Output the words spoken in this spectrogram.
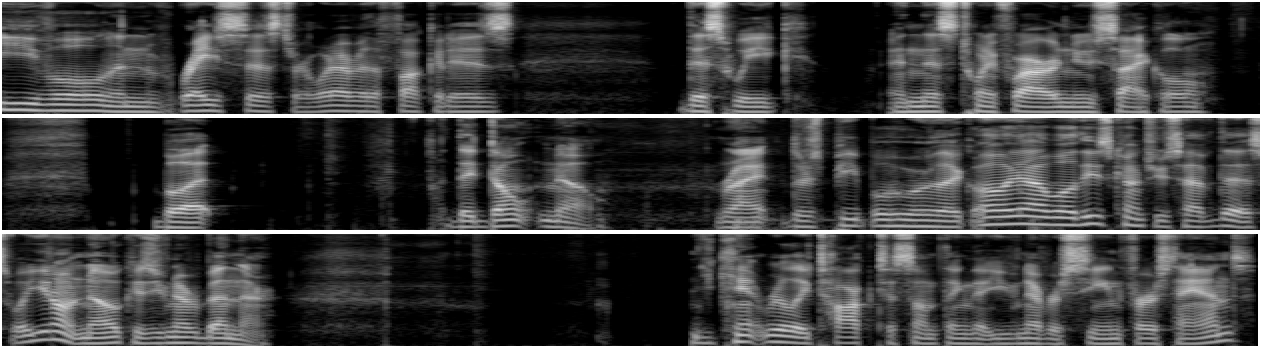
evil and racist or whatever the fuck it is this week in this 24 hour news cycle. But they don't know, right? There's people who are like, oh, yeah, well, these countries have this. Well, you don't know because you've never been there. You can't really talk to something that you've never seen firsthand.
